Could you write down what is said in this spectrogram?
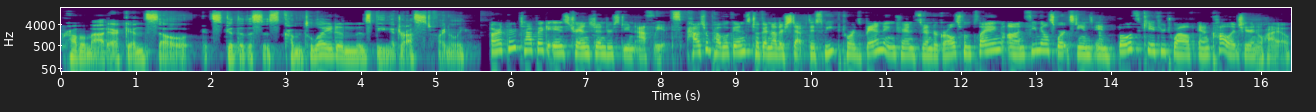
problematic. And so it's good that this has come to light and is being addressed finally. Our third topic is transgender student athletes. House Republicans took another step this week towards banning transgender girls from playing on female sports teams in both K 12 and college here in Ohio.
